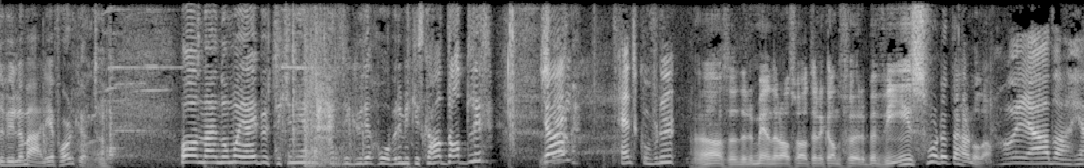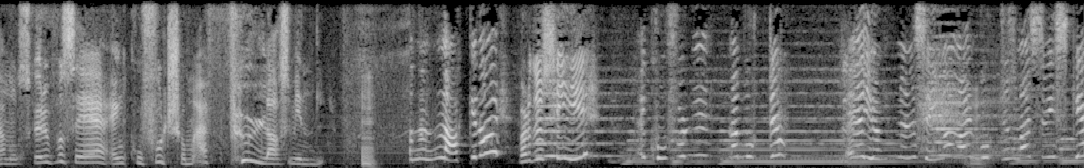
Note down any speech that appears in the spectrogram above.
du vil om ærlige folk. vet du. Å nei, nå må jeg i butikken igjen. Herregud, jeg håper de ikke skal ha dadler. Ja, hent kofferten. Ja, så Dere mener altså at dere kan føre bevis for dette her nå, da? Å ja da. Ja, nå skal du få se en koffert som er full av svindel. Den, den er ikke der. Hva er det du sier? Kofferten er borte. Jeg har gjemt den under senga. Den er borte som ei sviske.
